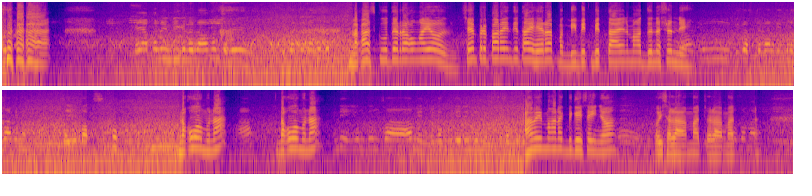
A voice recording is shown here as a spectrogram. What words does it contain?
Kaya pala hindi ko nalaman kasi iba na lang ako Nakascooter ako ngayon. Siyempre para hindi tayo hirap, magbibit-bit tayo ng mga donasyon eh. yung bigas naman dito na sa akin eh. Sa Upaps. Nakuha mo na? ha? Nakuha mo na? Hindi, yung dun sa amin, may nagbigay din dun eh. Ah, may mga nagbigay sa inyo? Oo. Uy, salamat, salamat.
